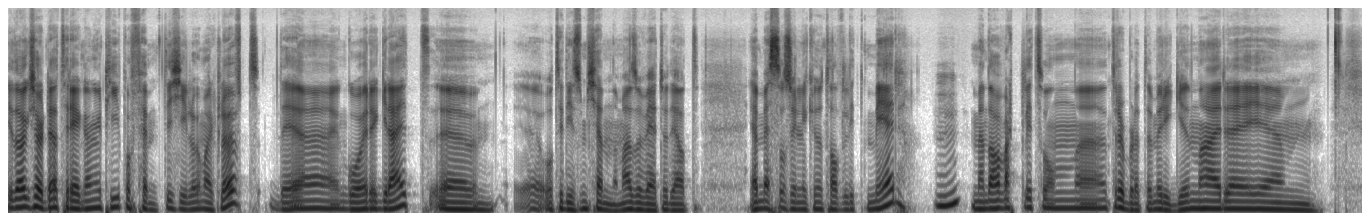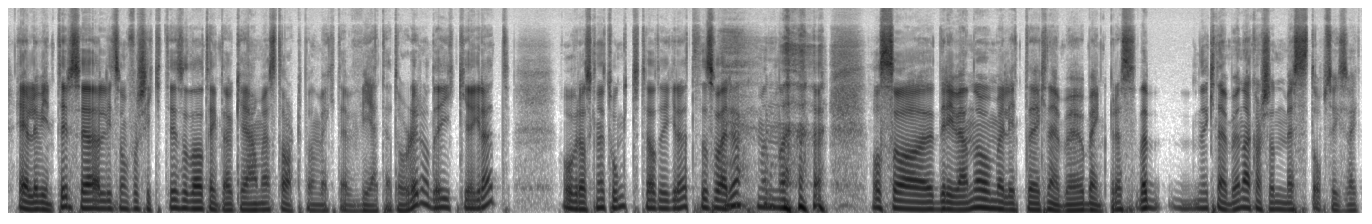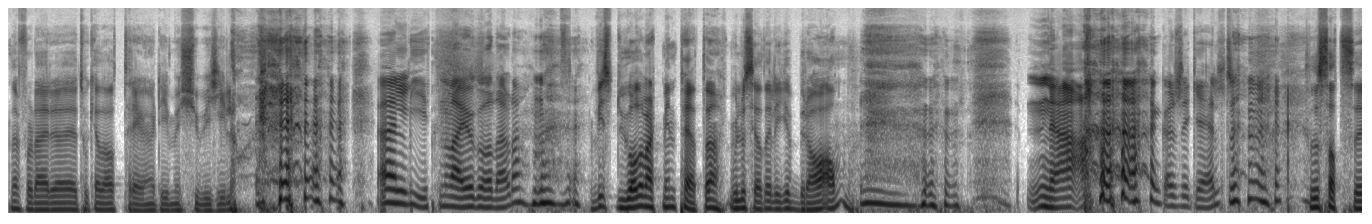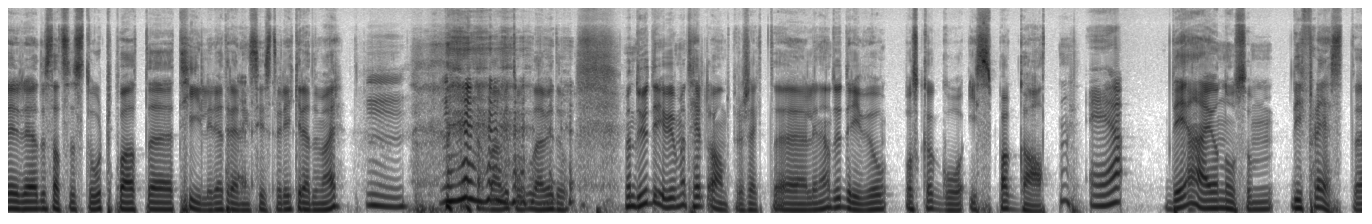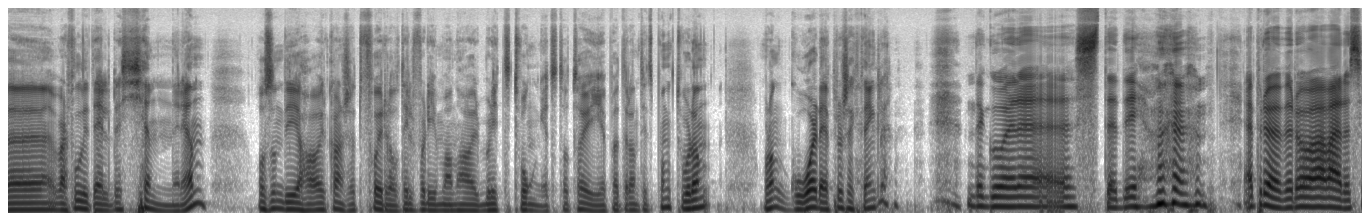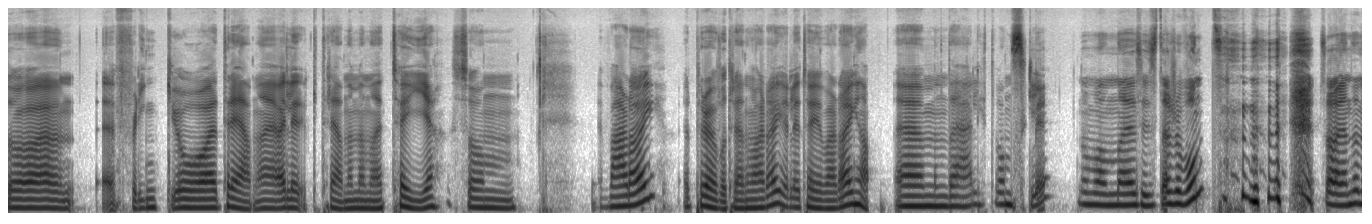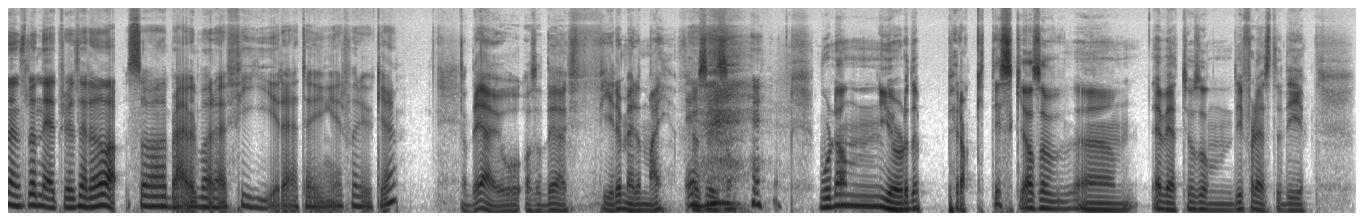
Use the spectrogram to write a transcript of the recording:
i dag kjørte jeg tre ganger ti på 50 kg i markløft. Det går greit. eh, Og til de som kjenner meg, så vet jo de at jeg mest sannsynlig kunne tatt litt mer. Mm. Men det har vært litt sånn eh, trøblete med ryggen her i em, hele vinter, så jeg er litt sånn forsiktig. Så da tenkte jeg ok, her må jeg starte på en vekt jeg vet jeg tåler, og det gikk greit. Overraskende tungt til at det gikk greit, dessverre. Men, og så driver jeg nå med litt knebøy og benkpress. Det, knebøyen er kanskje den mest oppsiktsvekkende, for der eh, tok jeg da tre ganger ti med 20 kilo. ja, en liten vei å gå der, da. Hvis du hadde vært min PT, vil du si at jeg ligger bra an? Nja, kanskje ikke helt. Så du satser, du satser, stort på at uh, tidligere treningshistorikk redder mer? Mm. da er vi to, da er vi to. Men du driver jo med et helt annet prosjekt, uh, Linnea. Du driver jo og skal gå i spagaten. Ja. Det er jo noe som de fleste, i hvert fall litt eldre, kjenner igjen. Og som de har kanskje et forhold til fordi man har blitt tvunget til å tøye på et eller annet tidspunkt. Hvordan, hvordan går det prosjektet egentlig? Det går uh, steady. jeg prøver å være så uh, flink å trene, eller ikke trene, men tøye sånn hver dag. Prøve å trene hver dag, eller tøye hver dag. Da. Uh, men det er litt vanskelig når man uh, syns det er så vondt. så har jeg en tendens til å nedprioritere det, da. Så det blei vel bare fire tøyinger forrige uke. Ja, det er jo altså, det er fire mer enn meg, for å si det sånn. Hvordan gjør du det praktisk? Altså, jeg vet jo sånn De fleste de,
